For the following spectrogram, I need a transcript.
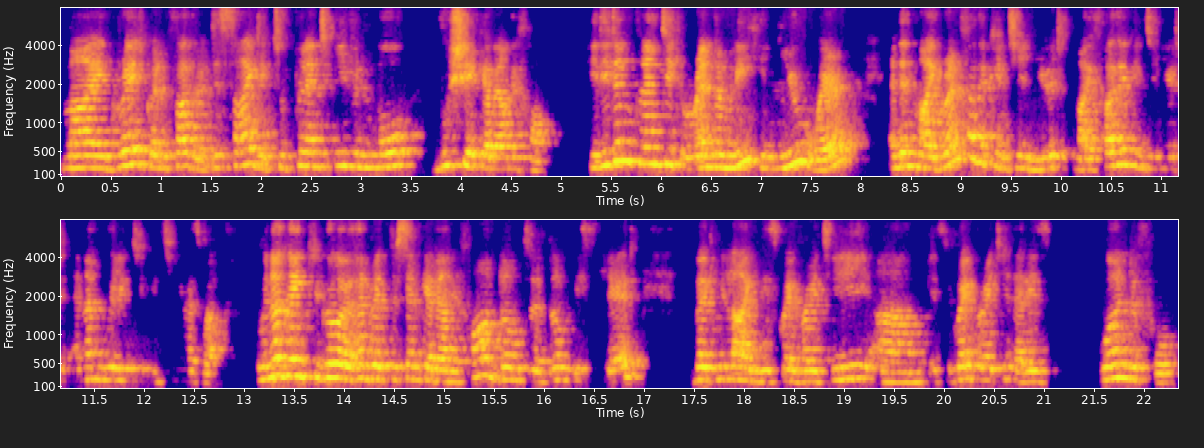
my great grandfather decided to plant even more Bouchet Cabernet Franc. He didn't plant it randomly, he knew where. And then my grandfather continued, my father continued, and I'm willing to continue as well. We're not going to go 100% Cabernet Franc, don't, uh, don't be scared. But we like this grape variety. Um, it's a grape variety that is wonderful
